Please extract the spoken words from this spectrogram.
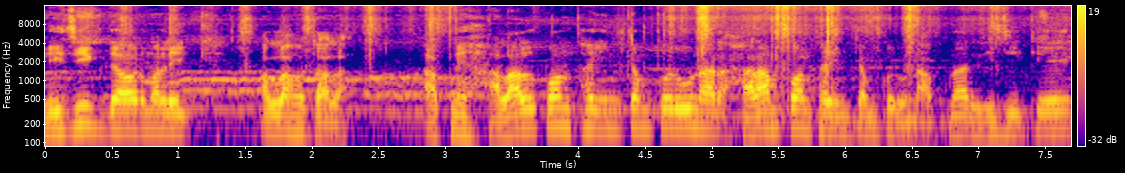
রিজিক দেওয়ার মালিক আল্লাহ তাআলা। আপনি হালাল পন্থায় ইনকাম করুন আর হারাম পন্থায় ইনকাম করুন। আপনার রিজিকে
